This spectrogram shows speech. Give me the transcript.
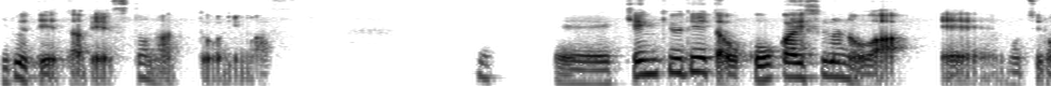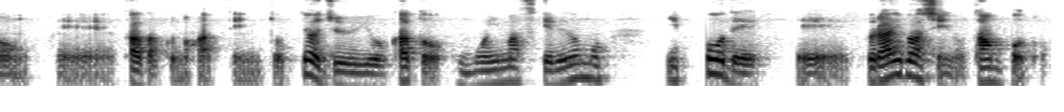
いるデータベースとなっております。え研究データを公開するのは、えもちろん、え科学の発展にとっては重要かと思いますけれども、一方で、えプライバシーの担保と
